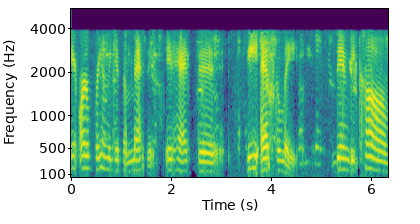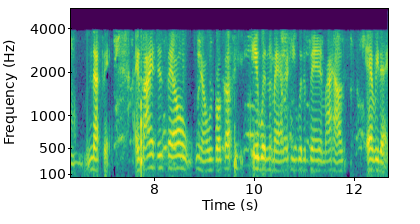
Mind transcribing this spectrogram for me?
in order for him to get the message, it had to de escalate, then become nothing. If I had just said, oh, you know, we broke up, it wouldn't have mattered. He would have been in my house every day.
